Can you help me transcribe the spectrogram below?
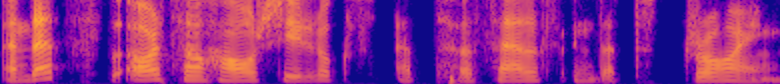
And that's also how she looks at herself in that drawing.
